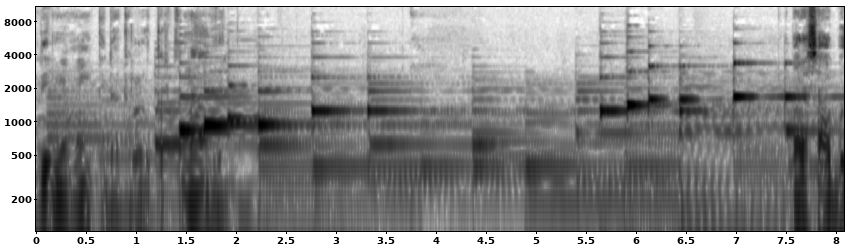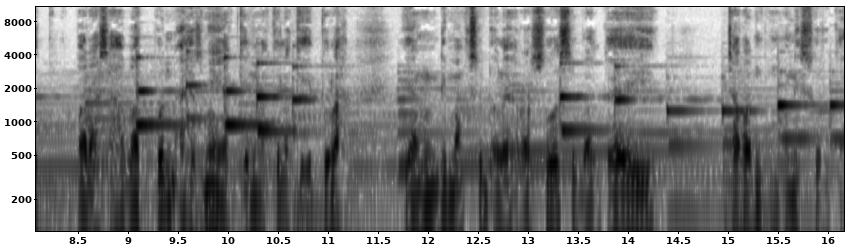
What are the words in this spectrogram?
Jadi memang tidak terlalu terkenal ya. Para sahabat Para sahabat pun akhirnya yakin laki-laki itulah yang dimaksud oleh Rasul sebagai calon penghuni surga.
